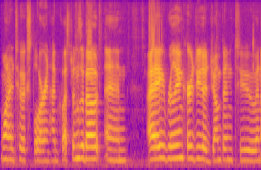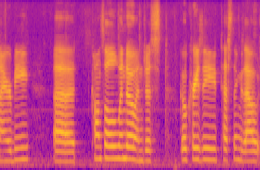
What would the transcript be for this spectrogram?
wanted to explore and had questions about. And I really encourage you to jump into an IRB uh, console window and just go crazy, test things out.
